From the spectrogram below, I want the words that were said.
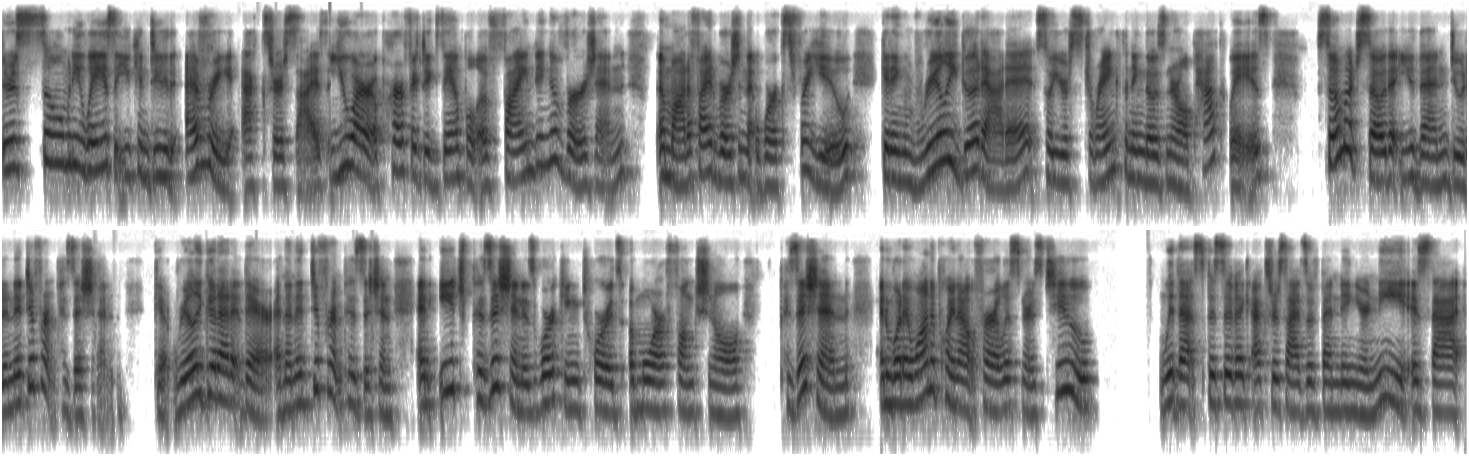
there's so many ways that you can do every exercise. You are a perfect example of finding a version, a modified version that works for you, getting really good at it. So you're strengthening those neural pathways. So much so that you then do it in a different position get really good at it there and then a different position and each position is working towards a more functional position. And what I want to point out for our listeners too, with that specific exercise of bending your knee, is that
